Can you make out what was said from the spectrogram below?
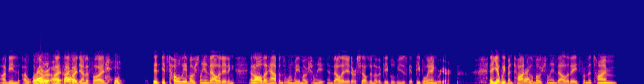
I mean, right, there, I, I've identified. it, it's totally emotionally invalidating, and all that happens when we emotionally invalidate ourselves and other people, we just get people angrier. And yet, we've been taught right. to emotionally invalidate from the time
